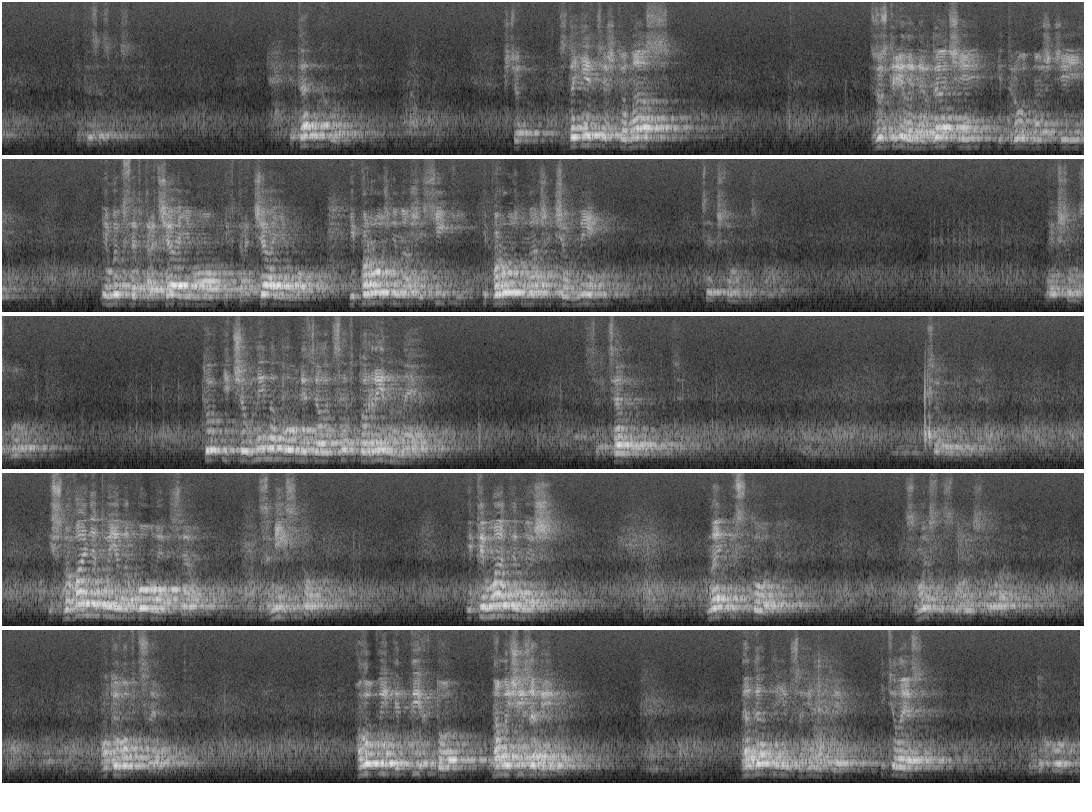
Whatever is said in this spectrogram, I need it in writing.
І це спасити. І так виходить, що здається, що нас зустріли невдачі і труднощі, і ми все втрачаємо і втрачаємо, і порожні наші сіті, і порожні наші човни. Це якщо ми і човни наповняться, але це вторинне. Серця наповняться. Це головне. Існування твоє наповниться змістом. І ти матимеш найістоту смисл свого існування. Бути ловцем. Хто на межі загибелі. Не дати їм загинути і тілесно, і духовно.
